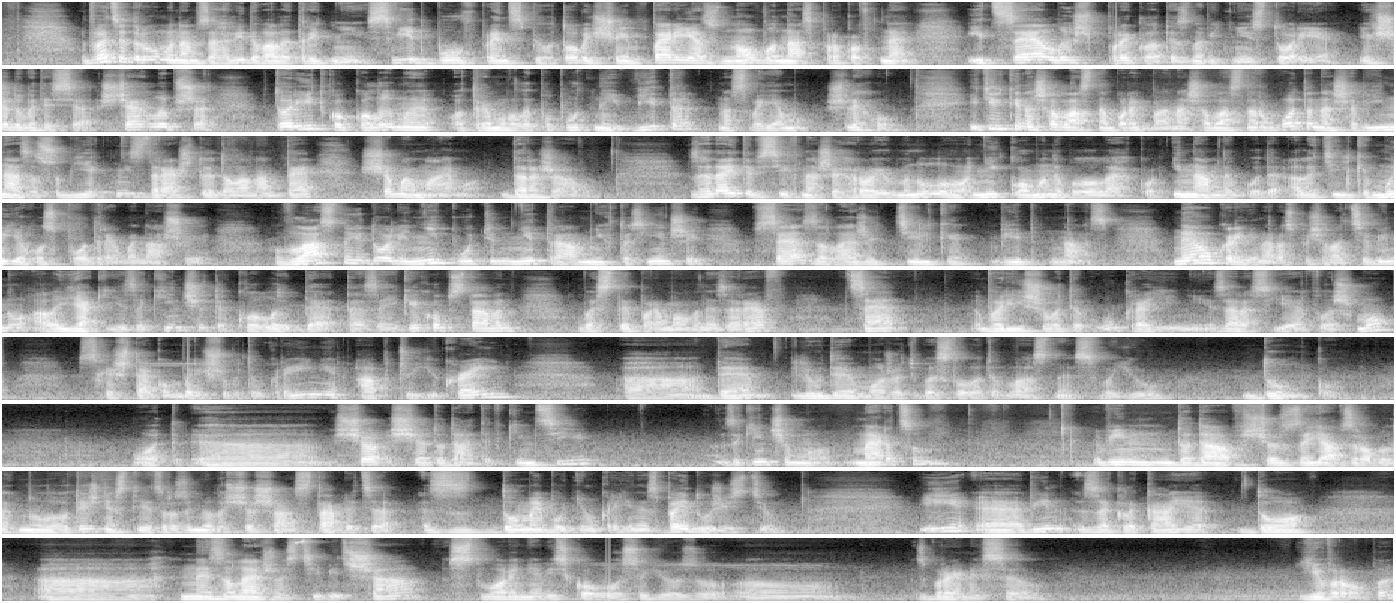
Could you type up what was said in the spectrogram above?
У 22-му нам взагалі давали три дні. Світ був в принципі готовий, що імперія знову нас проковтне. І це лише приклад із новітньої історії. Якщо дивитися ще глибше, то рідко коли ми отримували попутний вітер на своєму шляху. І тільки наша власна боротьба, наша власна робота, наша війна за суб'єктність, зрештою, дала нам те, що ми маємо державу. Згадайте всіх наших героїв минулого, нікому не було легко, і нам не буде, але тільки ми є господарями нашої власної долі, ні Путін, ні Трамп, ні хтось інший. Все залежить тільки від нас. Не Україна розпочала цю війну, але як її закінчити, коли, де та за яких обставин вести перемовини з РФ, це вирішувати Україні. Зараз є флешмоб з хештегом Вирішувати Україні Up to Ukraine, де люди можуть висловити власне свою думку. От е, що ще додати в кінці? Закінчимо Мерцом. Він додав, що з заяв, зроблених минулого тижня, стає зрозуміло, що США ставляться з, до майбутнього України з байдужістю, і е, він закликає до е, незалежності від США, створення військового союзу е, Збройних сил Європи.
